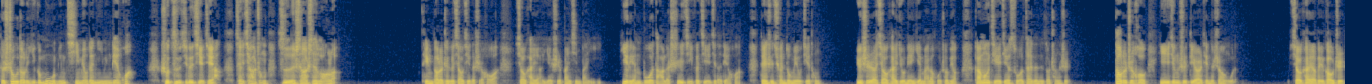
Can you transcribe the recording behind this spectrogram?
他收到了一个莫名其妙的匿名电话，说自己的姐姐呀，在家中自杀身亡了。听到了这个消息的时候啊，小开呀也是半信半疑，一连拨打了十几个姐姐的电话，但是全都没有接通。于是啊，小开就连夜买了火车票，赶往姐姐所在的那座城市。到了之后，已经是第二天的上午了。小开呀，被告知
